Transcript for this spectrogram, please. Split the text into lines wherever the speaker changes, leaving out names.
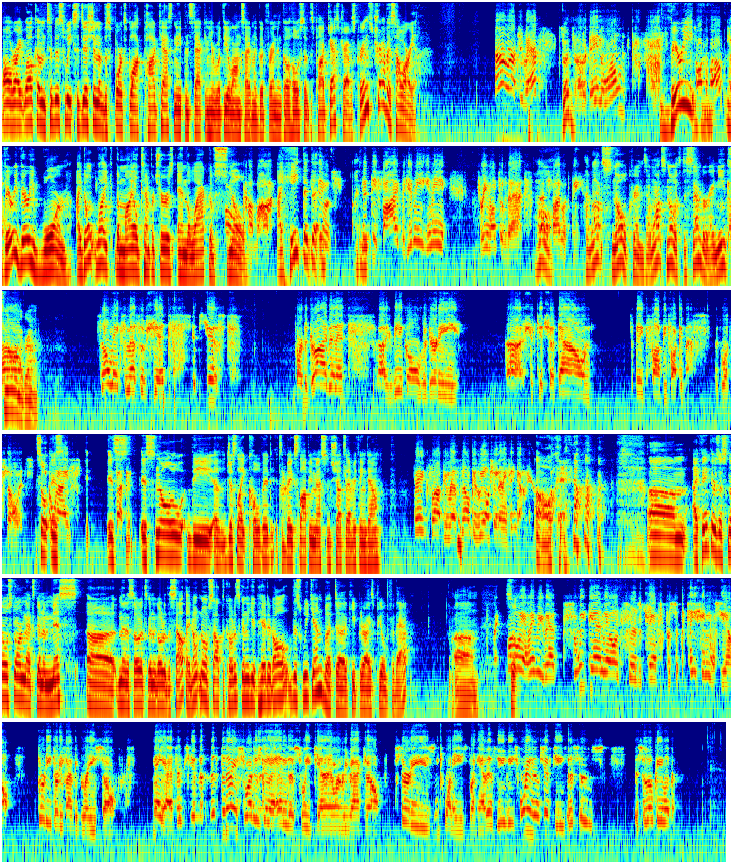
All right, welcome to this week's edition of the Sports Block Podcast. Nathan Stacken here with you alongside my good friend and co host of this podcast, Travis Kriens. Travis, how are you?
Oh, not too bad.
Good.
It's another day in the world.
Very,
Talk about.
very, very warm. I don't like the mild temperatures and the lack of oh, snow.
Oh, come on.
I hate that.
It was 55, but give me, give me three months of that. That's
Oh.
fine with me.
I want snow, Kriens. I want snow. It's December. I need snow on the ground.
Snow makes a mess of shit. It's just hard to drive in it. Uh, your vehicles are dirty. Uh, shit gets shut down. It's a big sloppy fucking mess. Is what snow is.
So
snow
is
ice.
is is snow the uh, just like COVID? It's a big sloppy mess and shuts everything down.
Big sloppy mess. No, because we don't shut anything down here.
Oh, okay. um, I think there's a snowstorm that's going to miss uh, Minnesota. It's going to go to the south. I don't know if South Dakota's going to get hit at all this weekend, but uh, keep your eyes peeled for that. Um, So-
well, yeah, I think we've had the weekend. You know, it's, there's a chance of precipitation. We'll see how 30, 35 degrees. So, yeah, it's, it's, know, the, the nice weather's going to end this weekend, and we're to be back, you know, 30s and 20s. But yeah, this these 40s and 50s. This is this is okay living.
